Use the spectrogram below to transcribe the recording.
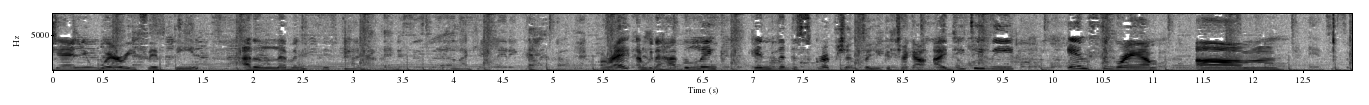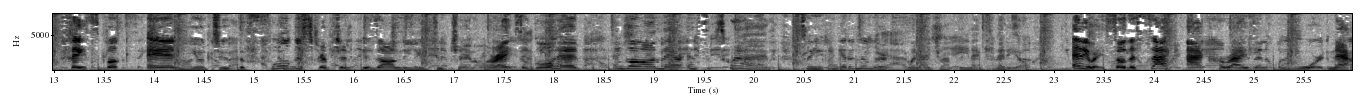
January 15th at 11.59 all right, I'm gonna have the link in the description so you can check out IGTV, Instagram, um, Facebook, and YouTube. The full description is on the YouTube channel. All right, so go ahead and go on there and subscribe so you can get an alert when I drop the next video. Anyway, so the SACAC Horizon Award. Now,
